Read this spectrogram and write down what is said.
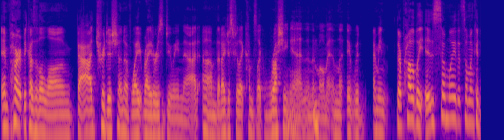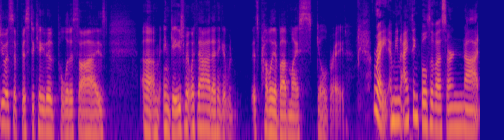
in part because of the long bad tradition of white writers doing that um, that i just feel like comes like rushing in in the mm-hmm. moment and it would i mean there probably is some way that someone could do a sophisticated politicized um, engagement with that i think it would it's probably above my skill grade. Right. I mean, I think both of us are not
